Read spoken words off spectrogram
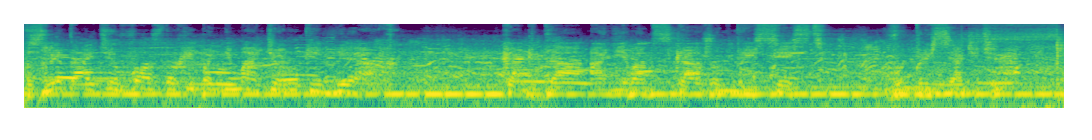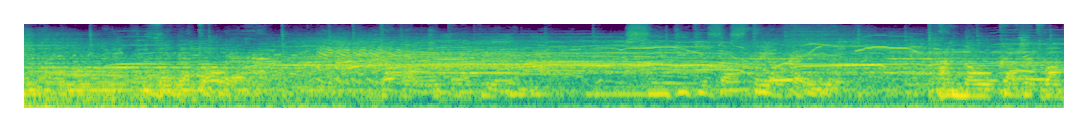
взлетайте в воздух и поднимайте руки вверх. Когда они вам скажут присесть, вы присядете. Вы готовы? Давайте проверим. За стрелкой. Она укажет вам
